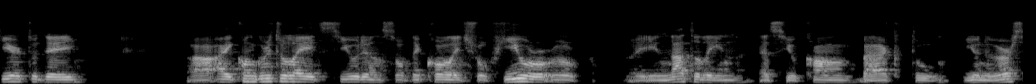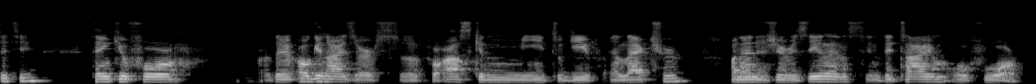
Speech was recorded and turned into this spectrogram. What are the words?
here today. Uh, I congratulate students of the College of Europe in Natolin as you come back to university. Thank you for the organizers uh, for asking me to give a lecture on energy resilience in the time of war.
